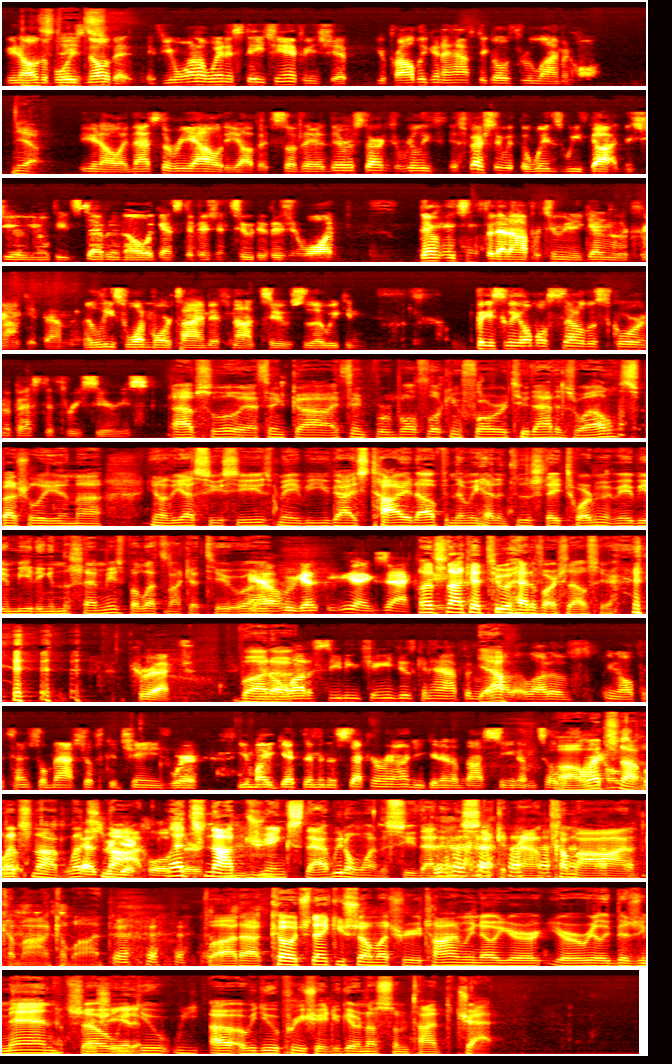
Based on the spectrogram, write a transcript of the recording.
You know, In the the boys know that if you want to win a state championship, you're probably going to have to go through Lyman Hall Yeah, you know, and that's the reality of it. So they're they're starting to really, especially with the wins we've gotten this year, you know, being seven and zero against Division Two, Division One, they're itching for that opportunity to get another crack at them, at least one more time, if not two, so that we can basically almost settle the score in a best of three series. absolutely. I think uh, I think we're both looking forward to that as well, especially in uh, you know the SECs. Maybe you guys tie it up, and then we head into the state tournament. Maybe a meeting in the semis, but let's not get too uh, know, get yeah, exactly. let's not get too ahead of ourselves here. correct. But you know, uh, a lot of seating changes can happen. yeah. A, lot, a lot of you know potential matchups could change where you might get them in the second round. You can end up not seeing them until the Oh, finals. let's not, let's not, let's not, let's not jinx that. We don't want to see that in the second round. Come on, come on, come on. But uh, coach, thank you so much for your time. We know you're you're a really busy man, so we it. do we, uh, we do appreciate you giving us some time to chat.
